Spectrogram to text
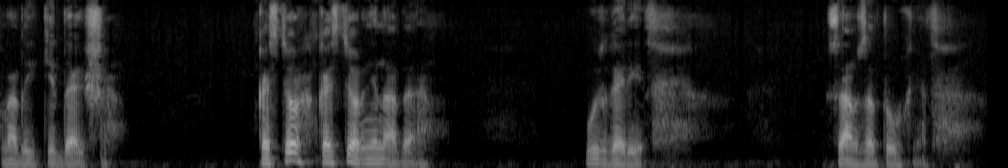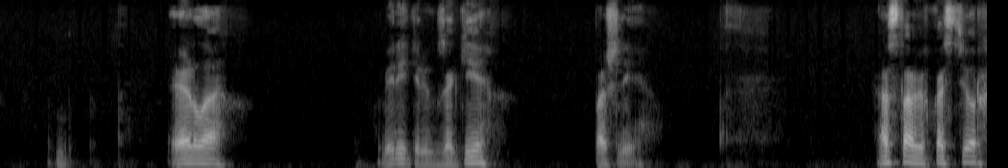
Надо идти дальше. Костер? Костер не надо. Пусть горит. Сам затухнет. Эрла, берите рюкзаки. Пошли. Оставив костер,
